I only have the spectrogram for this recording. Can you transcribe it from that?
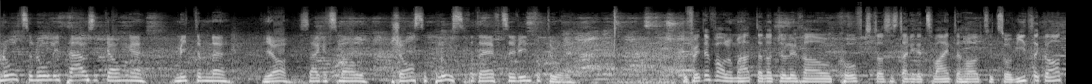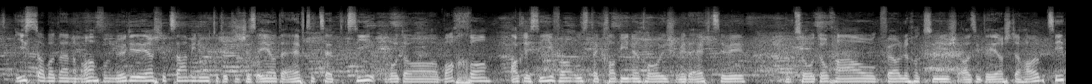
0 zu 0 in Pause gegangen, mit einem, ja, sage jetzt mal, Chance plus von der FC Winterthur. Auf jeden Fall. Und man hat dann natürlich auch gehofft, dass es dann in der zweiten Halbzeit so weitergeht. Ist aber dann am Anfang nicht in den ersten 10 Minuten. Dort war es eher der FCZ, wo da wacher, aggressiver aus der Kabine kam wie der FCW. Und so doch auch gefährlicher war als in der ersten Halbzeit.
